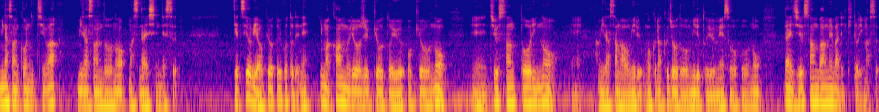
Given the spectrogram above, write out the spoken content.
皆さんこんにちは。三田参道の増大臣です。月曜日はお経ということでね今漢無量寿経というお経の、えー、13通りの、えー、阿弥陀様を見る極楽浄土を見るという瞑想法の第13番目まで来ております。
